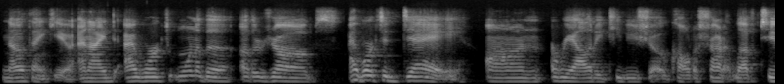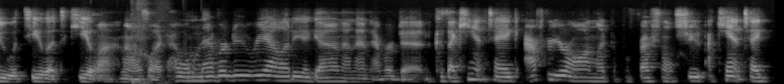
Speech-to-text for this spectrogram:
No, thank you. And I I worked one of the other jobs. I worked a day on a reality TV show called A Shot at Love 2 with Tila Tequila. And I was like, I will never do reality again. And I never did. Because I can't take, after you're on like a professional shoot, I can't take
